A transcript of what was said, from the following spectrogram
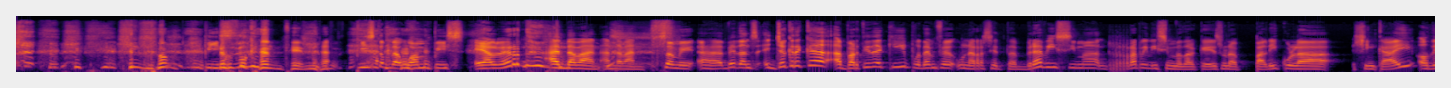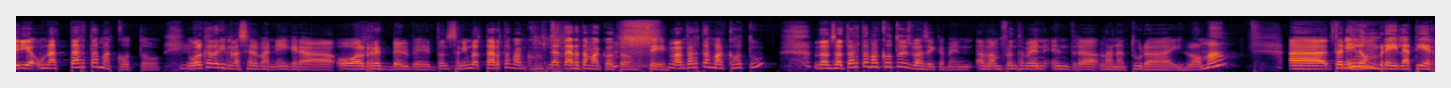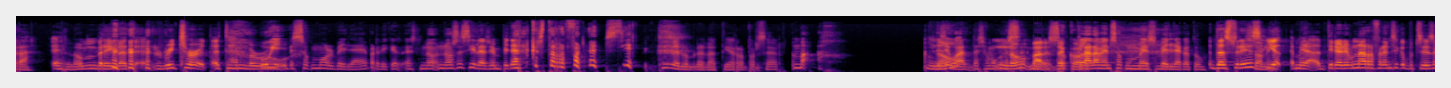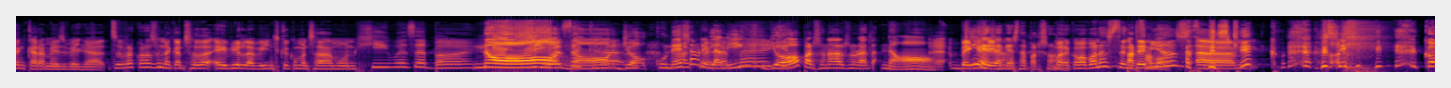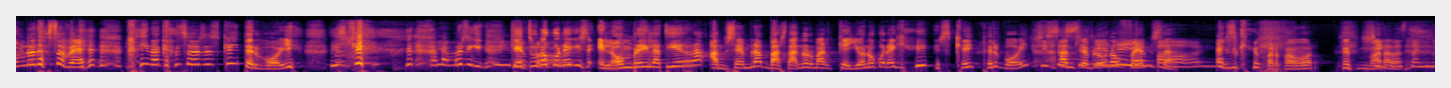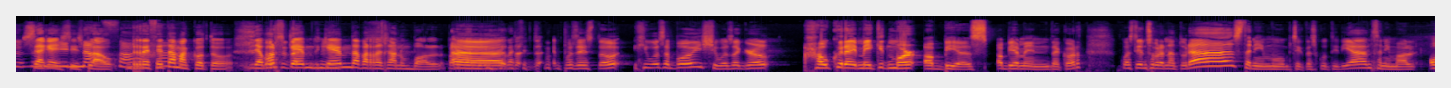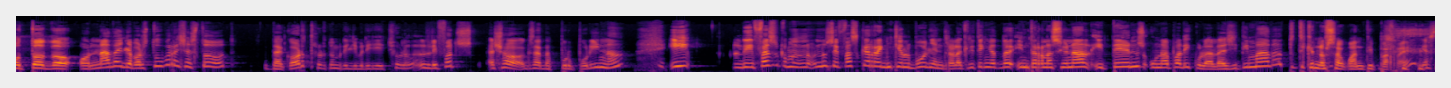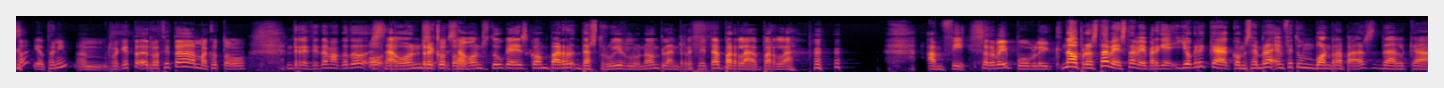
No, Pis. no puc entendre. Pis com de One Piece, eh, Albert? Endavant, endavant. Som-hi. Uh, bé, doncs, jo crec que a partir d'aquí podem fer una recepta brevíssima, rapidíssima del que és una pel·lícula Shinkai, o diria una tarta Makoto. Igual que tenim la Selva Negra o el Red Velvet, doncs tenim la tarta Makoto. La tarta Makoto, sí. La tarta Makoto, doncs la tarta Makoto és bàsicament l'enfrontament entre la natura i l'home. Uh, tenim... El hombre i la tierra. El hombre i la... te- Richard Attenborough. Ui, sóc molt vella, eh? Per dir que no, no sé si la gent pillarà aquesta referència. Què és el hombre de la tierra, per cert? Ma... No? És igual, deixem-ho. No? Vale, soc, d'acord. clarament sóc més vella que tu. Després, jo, mira, tiraré una referència que potser és encara més vella. Tu recordes una cançó d'Avril Lavigne que començava amb un He was a boy? No, no, sacat. jo coneix Avril Lavigne, jo, persona dels 90... No, Eh, qui és aquesta persona? Bueno, com a bones Per centènies... favor. eh, és que, com, o sigui, com no he de saber quina cançó és Skater Boy? És que, o sigui, que tu no coneguis El hombre i la tierra em sembla bastant normal. Que jo no conegui Skater Boy She's em sembla una ofensa. És que, per favor, good Segueix, sisplau. Receta Makoto. Llavors, què hem, què hem de barrejar en un bol? Per Uh, pues esto, he was a boy, she was a girl, how could I make it more obvious? Òbviament, d'acord? Qüestions sobrenaturals, tenim objectes quotidians, tenim el o todo o nada, i llavors tu ho barreges tot, d'acord? Surt un brilli, brilli xulo. Li fots això, exacte, purpurina, i li fas, com, no, no sé, fas que arrenqui el bull entre la crítica inter- internacional i tens una pel·lícula legitimada, tot i que no s'aguanti per res. Ja està, ja tenim. Um, receta, receta Makoto. Receta Makoto, O segons, Recoto. segons tu, que és com per destruir-lo, no? En plan, receta per la... Per la... en fi. Servei públic. No, però està bé, està bé, perquè jo crec que, com sempre, hem fet un bon repàs del que,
